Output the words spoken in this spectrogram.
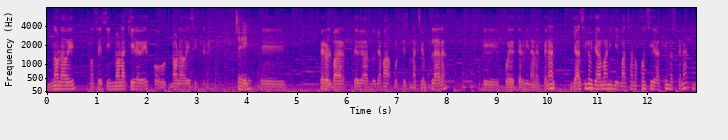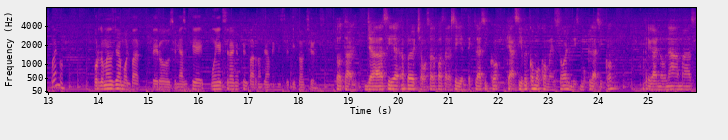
no la ve, no sé si no la quiere ver o no la ve simplemente, Sí, eh, pero el VAR debió haberlo llamado, porque es una acción clara que puede terminar en penal. Ya si lo llaman y Gil Manzano considera que no es penal, bueno, por lo menos llamó el VAR, pero se me hace que muy extraño que el VAR no llame en este tipo de acciones. total. Ya así aprovechamos para pasar al siguiente clásico, que así fue como comenzó el mismo clásico, que ganó nada más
